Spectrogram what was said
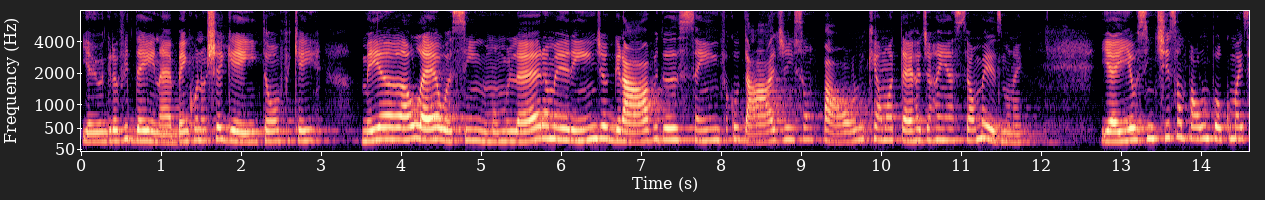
E aí eu engravidei, né? Bem quando eu cheguei. Então eu fiquei meia ao léu, assim, uma mulher ameríndia, grávida, sem faculdade, em São Paulo, que é uma terra de arranha-céu mesmo, né? E aí eu senti São Paulo um pouco mais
